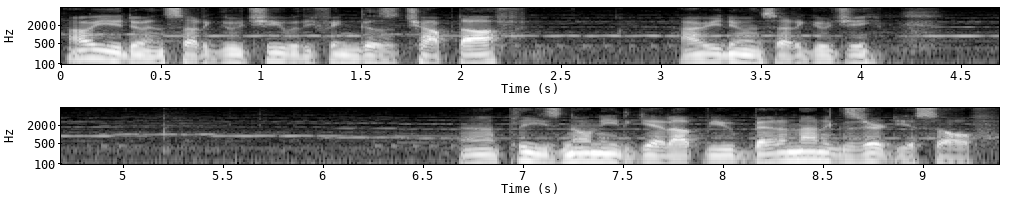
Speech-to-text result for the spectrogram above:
How are you doing, Sadaguchi, with your fingers chopped off? How are you doing, Sadaguchi? Uh, please, no need to get up. You better not exert yourself.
